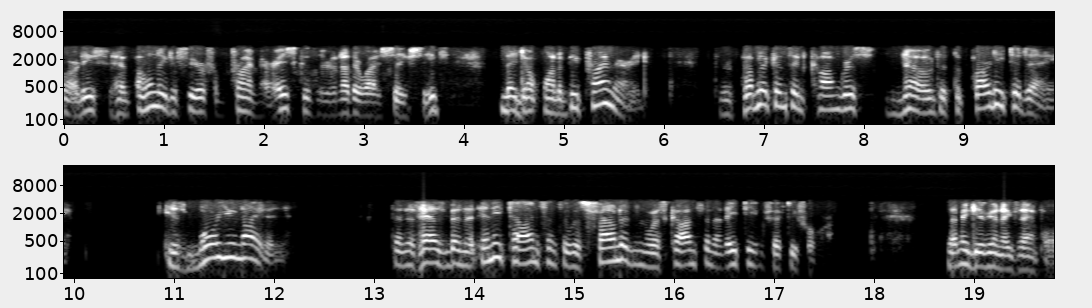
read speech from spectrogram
parties have only to fear from primaries because they're in otherwise safe seats. They don't want to be primaried. The Republicans in Congress know that the party today is more united than it has been at any time since it was founded in Wisconsin in 1854. Let me give you an example.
